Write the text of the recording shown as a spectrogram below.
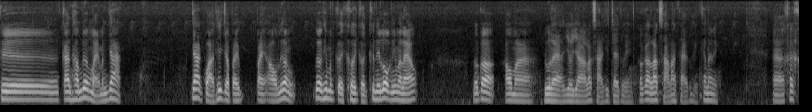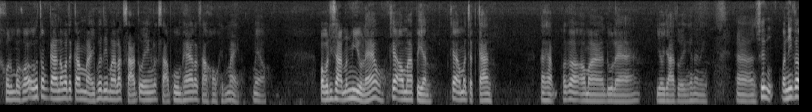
คือการทำเรื่องใหม่มันยาก ยากกว่าที่จะไปไปเอาเรื่องเรื่องที่มันเกิดเคยเกิดขึ้นในโลกนี้มาแล้ว แล้วก็เอามาดูแลเยียวยารักษาจิตใจตัวเอง แล้วก็รักษาร่างกายตัวเองแค่นั้นเองอ่าคนบอกว่าเออต้องการนวัตกรรมใหม่เพื่อที่มารักษาตัวเองรักษาภูมิแพ้รักษาหอบเห็นใหม่ไม่เอาประวัติศาสตร์มันมีอยู่แล้ว แค่เอามาเปลี่ยน แค่เอามาจัดการ นะครับ แล้วก็เอามาดูแลเยียวยาตัวเองแค่นั้นเองอ่าซึ่งวันนี้ก็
